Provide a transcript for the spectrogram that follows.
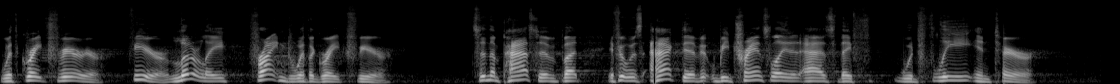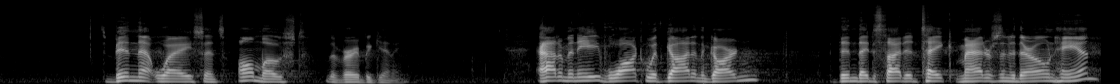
with great fear, fear, literally frightened with a great fear. It's in the passive, but if it was active, it would be translated as they f- would flee in terror. It's been that way since almost the very beginning. Adam and Eve walked with God in the garden, but then they decided to take matters into their own hand.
